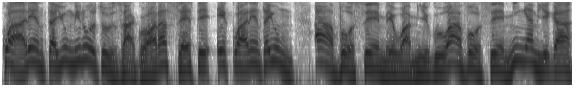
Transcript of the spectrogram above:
41 minutos. Agora 7 e 41. A você, meu amigo, a você, minha amiga.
